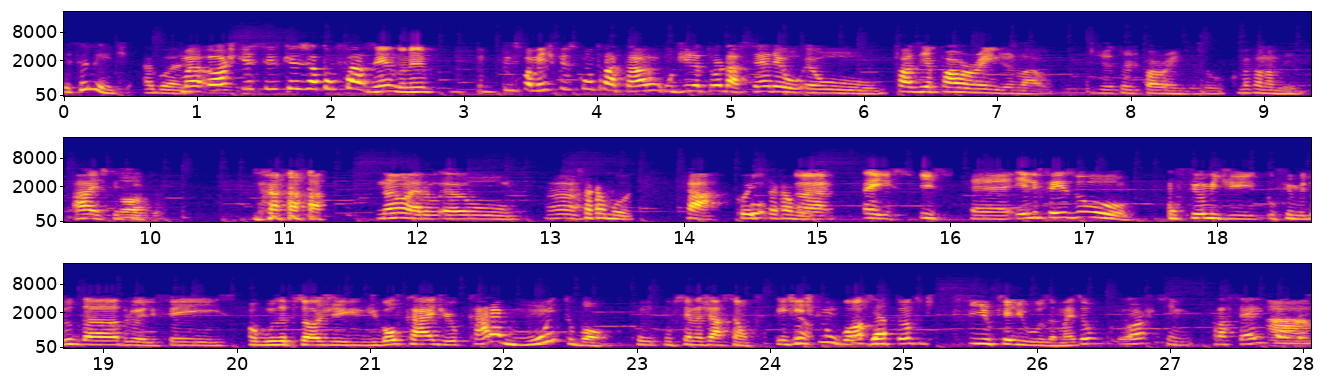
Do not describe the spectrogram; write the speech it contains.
excelente. Agora, Mas eu acho que é isso que eles já estão fazendo, né? Principalmente porque eles contrataram o diretor da série, é o, é o- fazia Power Rangers lá, diretor de Power Rangers. o- como é que é o nome dele? Ah, esqueci. Nossa. Não, era o. É o ah, Sakamoto. tá. Koichi O- Sakamoto. É, é isso, isso. É, ele fez o, o filme de o filme do W, ele fez alguns episódios de, de Golkaiger. O cara é muito bom com, com cenas de ação. Tem gente que não gosta Já- do tanto de fio que ele usa, mas eu, eu acho assim, pra série Ah, talvez-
